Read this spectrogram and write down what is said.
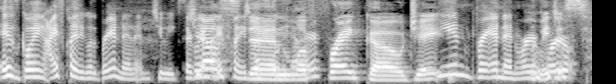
is going ice climbing with Brandon in two weeks. They're going to ice climbing Justin. LoFranco, Me Jay. and Brandon, we're me we're, just.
